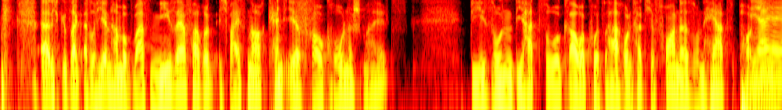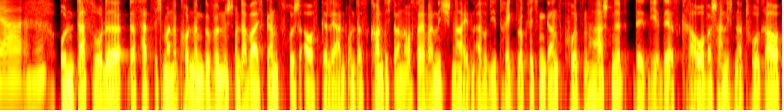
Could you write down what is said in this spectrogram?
Ehrlich gesagt, also hier in Hamburg war es nie sehr verrückt. Ich weiß noch, kennt ihr Frau Krone Schmalz? Die so ein, die hat so graue kurze Haare und hat hier vorne so ein Herzpony. Ja, ja, ja. Mhm. Und das wurde, das hat sich meine Kundin gewünscht und da war ich ganz frisch ausgelernt und das konnte ich dann auch selber nicht schneiden. Also die trägt wirklich einen ganz kurzen Haarschnitt, der, der ist grau, wahrscheinlich naturgrau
